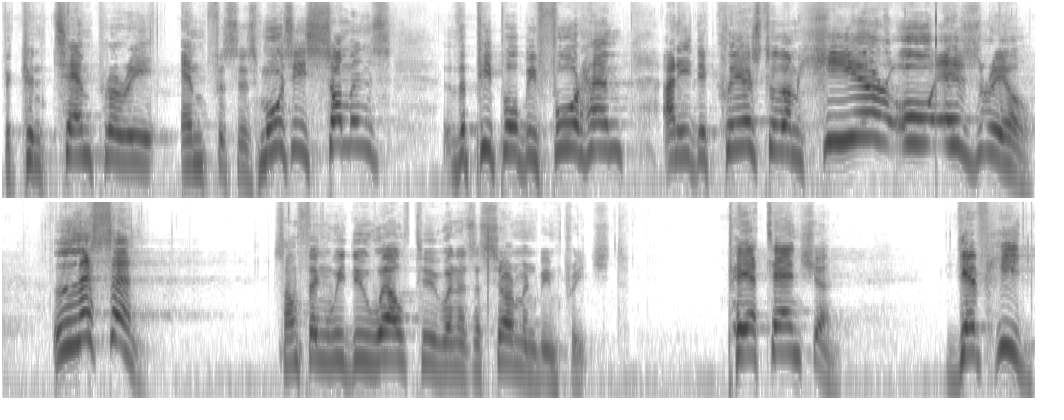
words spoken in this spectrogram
The contemporary emphasis. Moses summons the people before him and he declares to them, Hear, O Israel, listen. Something we do well to when there's a sermon being preached. Pay attention. Give heed.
